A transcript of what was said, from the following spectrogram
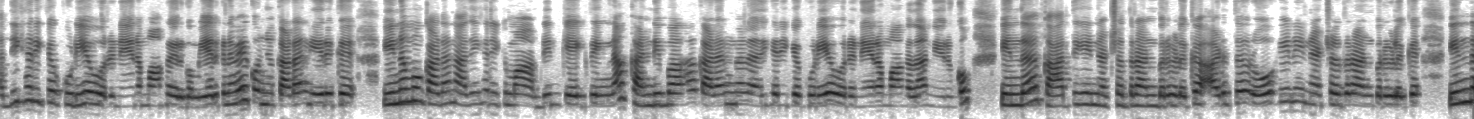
அதிகரிக்கக்கூடிய ஒரு நேரமாக இருக்கும். ஏற்கனவே கொஞ்சம் கடன் இருக்கு. இன்னமும் கடன் அதிகரிக்குமா அப்படின்னு கேக்குறீங்கன்னா கண்டிப்பாக கடன்கள் அதிகரிக்கக்கூடிய ஒரு நேரமாக தான் இருக்கும். இந்த கார்த்திகை நட்சத்திர அன்பர்களுக்கு அடுத்து ரோஹிணி நட்சத்திர அன்பர்களுக்கு இந்த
